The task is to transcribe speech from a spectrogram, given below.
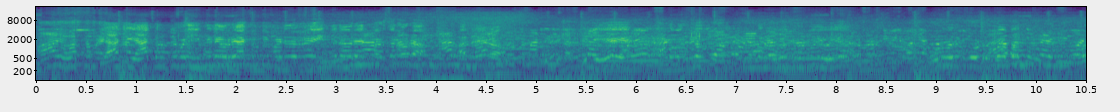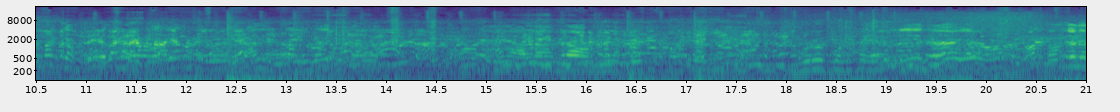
ಆ ವ್ಯವಸ್ಥೆ ಯಾಕೆ ಯಾಕೆ ಮಾಡಿ ಹಿಂದಿನವ್ರು ಯಾಕೆ ಲೂಟಿ ಹಿಂದಿನವ್ರು ಯಾಕೆ ಮಾಡ್ತಾರ ಕೋಟಿ ರೂಪಾಯಿ ಮೂರು ಕೋಟಿ ರೂಪಾಯಿ ಏನು ದೌರ್ಜನ್ಯ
